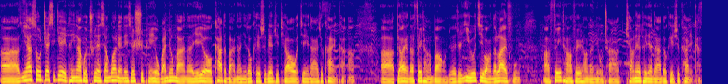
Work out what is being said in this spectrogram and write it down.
啊、应该搜 Jessie J，它应该会出现相关联的一些视频，有完整版的，也有 cut 版的，你都可以随便去挑。我建议大家去看一看啊，啊、表演的非常的棒，我觉得这一如既往的 live 啊，非常非常的牛叉，强烈推荐大家都可以去看一看。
